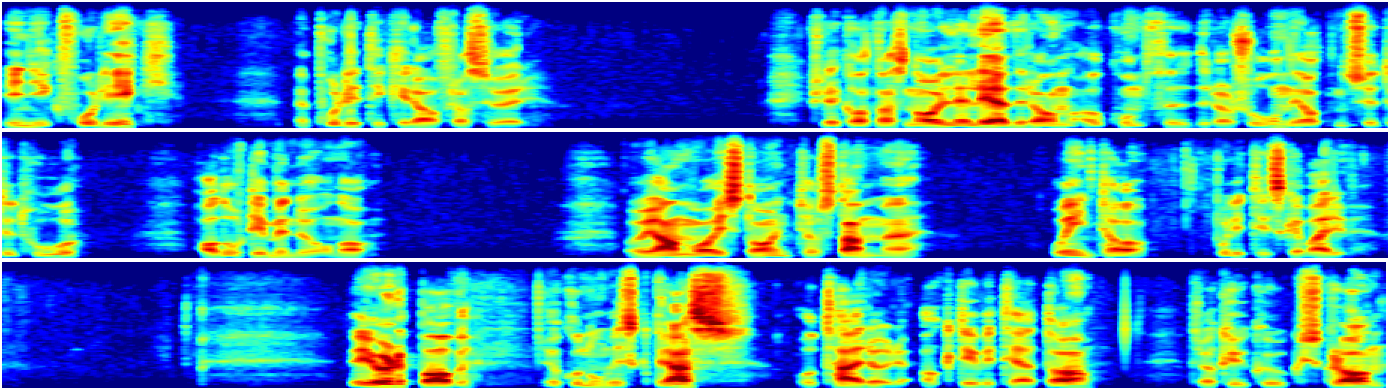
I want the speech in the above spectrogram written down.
inngikk forlik med politikere fra sør. Slik at nesten alle lederne av konføderasjonen i 1872 hadde blitt minøner, og igjen var i stand til å stemme og innta politiske verv. Ved hjelp av økonomisk press og terroraktiviteter fra Ku Klux Klan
